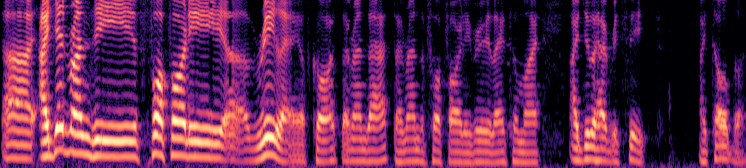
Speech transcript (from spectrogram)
Uh, I did run the 440 uh, relay, of course. I ran that. I ran the 440 relay, so my I do have receipts. I told them.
